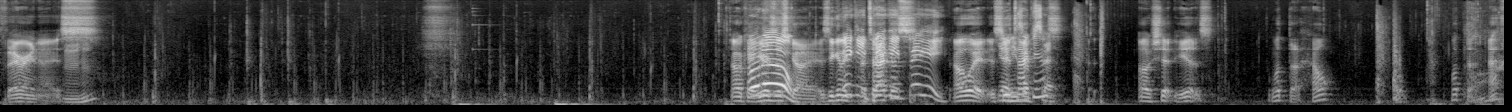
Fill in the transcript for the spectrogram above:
Very nice. Mm-hmm. Okay, Oh, here's no! this guy. Is he gonna Piggy, attack piggy, us? piggy! Oh wait, is Yeah, he attacking us? Oh shit, he is. What the hell? What the f?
